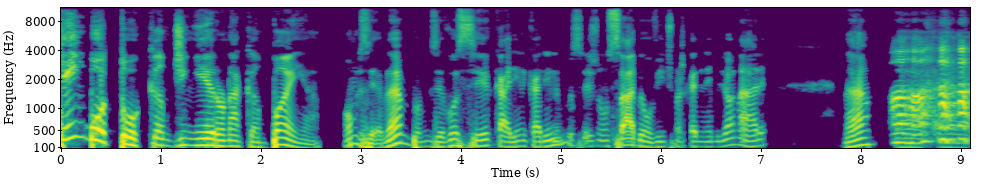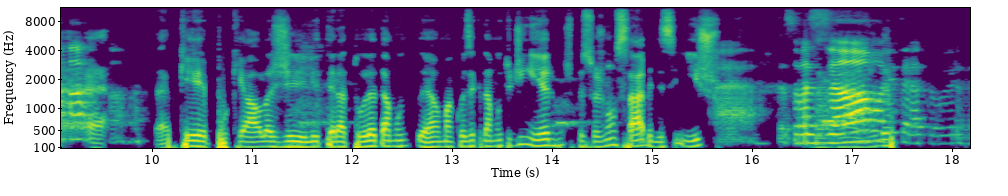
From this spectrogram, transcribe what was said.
quem botou dinheiro na campanha, vamos dizer, né? Vamos dizer, você, Karine, Karine, vocês não sabem, ouvintes, mas Karine é milionária, né? Uhum. É, é, é, porque, porque aulas de literatura dá muito, é uma coisa que dá muito dinheiro, as pessoas não sabem desse nicho. Ah, as pessoas é, amam literatura.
